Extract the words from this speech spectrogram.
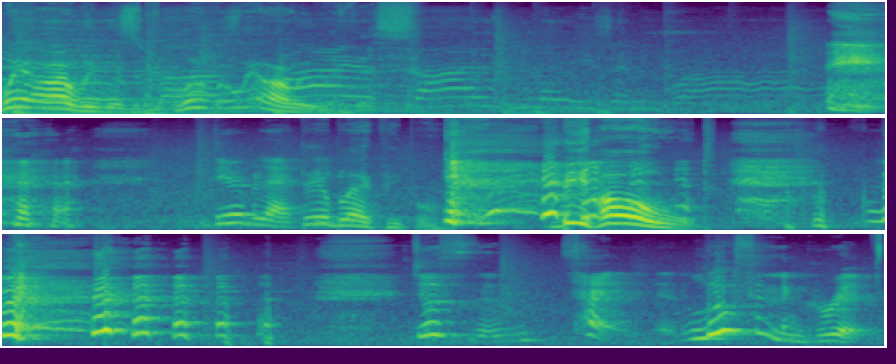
where are we with where, where are we with this? dear black Dear people, black people, behold. just tight, loosen the grip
